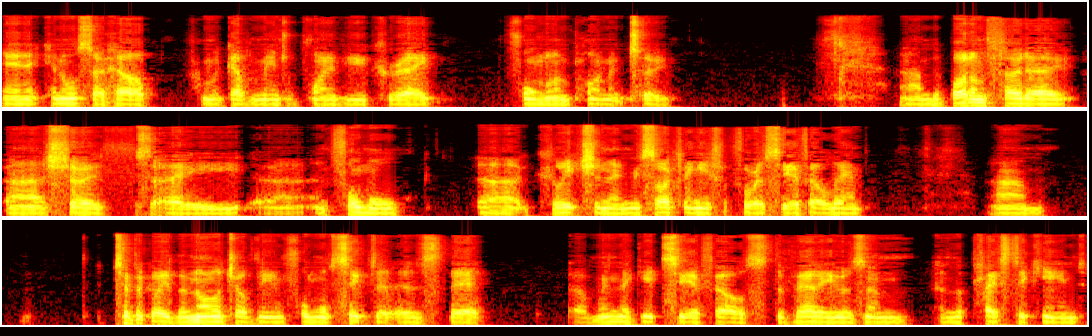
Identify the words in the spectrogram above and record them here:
and it can also help from a governmental point of view create formal employment too. Um, the bottom photo uh, shows a uh, informal uh, collection and recycling effort for a CFL lamp. Um, typically the knowledge of the informal sector is that uh, when they get CFLs, the value is in, in the plastic end,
